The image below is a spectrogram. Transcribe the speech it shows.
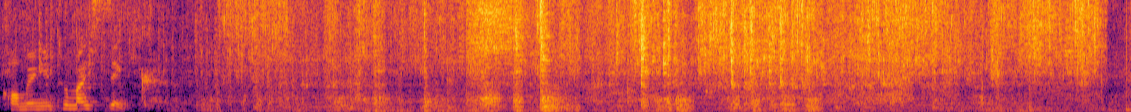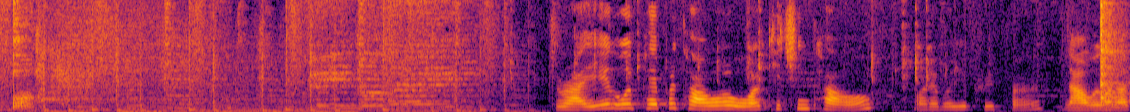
coming into my sink. Dry it with paper towel or kitchen towel, whatever you prefer. Now we're gonna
